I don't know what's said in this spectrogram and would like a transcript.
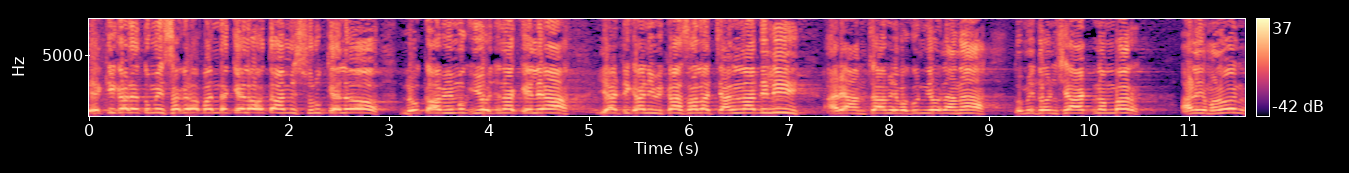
एकीकडे तुम्ही सगळं बंद केलं होतं आम्ही सुरू केलं लोकाभिमुख योजना केल्या या ठिकाणी विकासाला चालना दिली. अरे आमचं आम्ही बघून घेऊ ना तुम्ही दोनशे आठ नंबर. आणि म्हणून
